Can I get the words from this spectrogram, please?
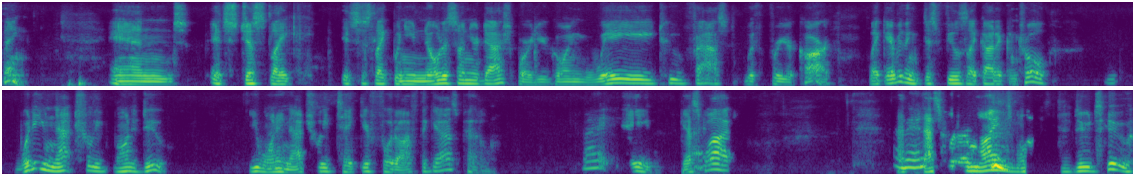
thing. And it's just like it's just like when you notice on your dashboard you're going way too fast with for your car. Like everything just feels like out of control what do you naturally want to do? You want to mm. naturally take your foot off the gas pedal. Right. Hey, guess right. what? I mean, that's what our minds want to do too.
